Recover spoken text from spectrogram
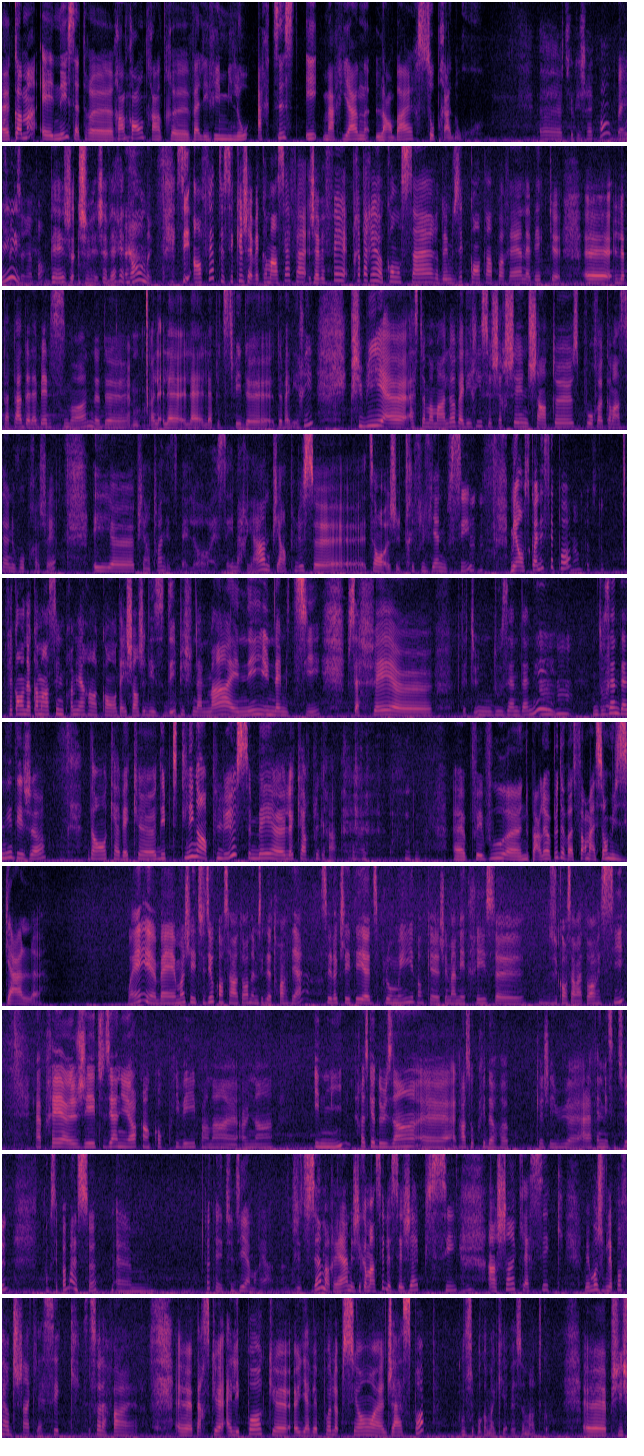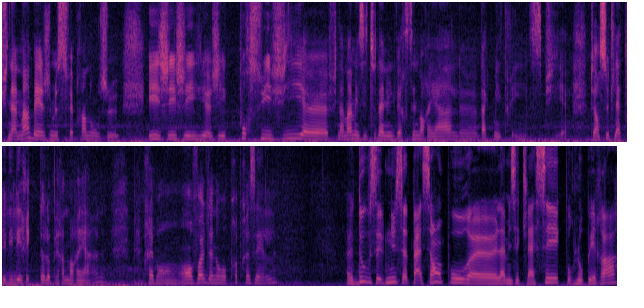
Euh, comment est née cette euh, rencontre entre euh, Valérie Milo, artiste, et Marianne Lambert, soprano? Euh, tu veux que je réponde? Ben, oui. je vais te répondre. Ben, je, je- je vais répondre. c'est en fait, c'est que j'avais commencé à faire, j'avais fait préparer un concert de musique contemporaine avec euh, euh, le papa de la belle Simone, de la, la- la petite fille de, de Valérie. Puis euh, à ce moment-là, Valérie se cherchait une chanteuse pour commencer un nouveau projet. Et puis Antoine a dit, ben là, essaye Marianne. Puis en plus, tu sais, j'ai Trifluvienne aussi. Mais on se connaissait pas. Non, pas du tout. Fait qu'on a commencé une première rencontre, à échanger des idées, puis finalement est née une amitié. Puis ça fait euh, peut-être une douzaine d'années, Mhm. une douzaine d'années déjà. Donc avec euh, des petites lignes en plus, mais euh, le cœur plus grand. Euh, Pouvez-vous euh, nous parler un peu de votre formation musicale? Oui, ben moi j'ai étudié au Conservatoire de musique de Trois-Rivières. C'est là que j'ai été euh, diplômée, donc euh, j'ai ma maîtrise euh, du conservatoire ici. Après, euh, j'ai étudié à New York en cours privé pendant euh, un an et demi, presque deux ans, euh, grâce au prix d'Europe que j'ai eu à la fin de mes études. Donc c'est pas mal ça. Euh, toi, tu as étudié à Montréal. hein? J'ai étudié à Montréal, mais j'ai commencé le cégep ici, en chant classique. Mais moi, je voulais pas faire du chant classique. C'est ça l'affaire. Euh, parce qu'à l'époque, il n'y avait pas l'option jazz pop. Je sais pas comment il y avait ça, mais en tout cas. Euh, puis finalement, ben, je me suis fait prendre au jeu et j'ai- poursuivi euh, finalement mes études à l'Université de Montréal, euh, bac maîtrise, puis, euh, puis ensuite l'atelier lyrique de l'Opéra de Montréal. Puis après, bon, on vole de nos propres ailes. D'où vous est venue cette passion pour la musique classique, pour l'opéra?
